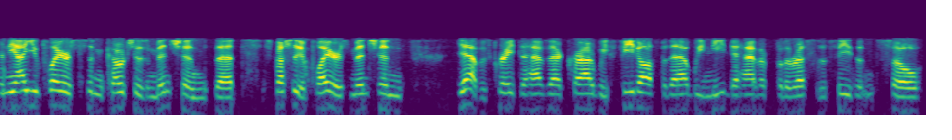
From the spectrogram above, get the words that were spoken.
and the IU players and coaches mentioned that, especially the players mentioned yeah, it was great to have that crowd. We feed off of that. We need to have it for the rest of the season. So,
